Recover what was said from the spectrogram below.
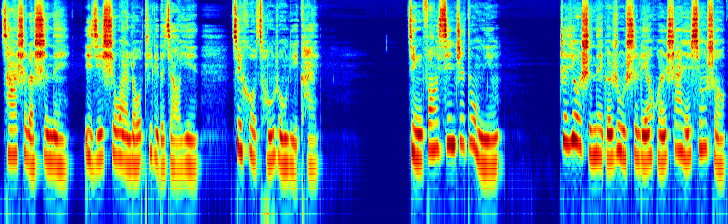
擦拭了室内以及室外楼梯里的脚印，最后从容离开。警方心知肚明，这又是那个入室连环杀人凶手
